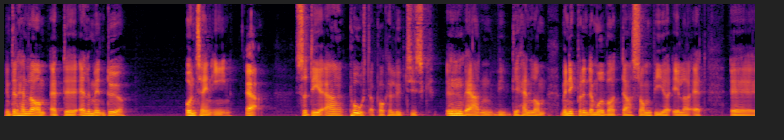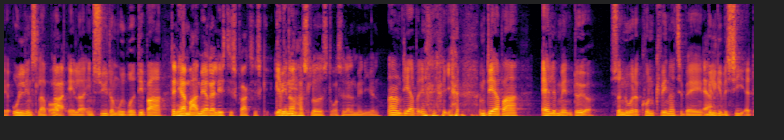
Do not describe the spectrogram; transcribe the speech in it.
Jamen, den handler om, at øh, alle mænd dør, undtagen en. Ja, Så det er post-apokalyptisk øh, Mhm. verden, vi, det handler om, men ikke på den der måde, hvor der er zombier, eller at øh, olien slapper op, Nej. eller en sygdom udbrud. Det er bare, den her er meget mere realistisk faktisk. Ja, Kvinder fordi- har slået stort set alle mænd ihjel. nej, men det er, ja, men det er bare, alle mænd dør, Så nu er der kun kvinder tilbage, Ja. hvilket vil sige, at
